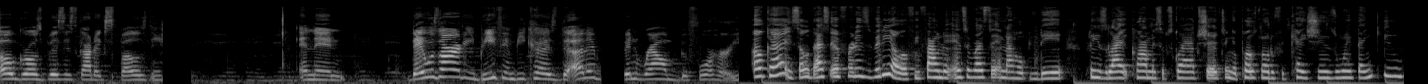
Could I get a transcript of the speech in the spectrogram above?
old girl's business got exposed and and then they was already beefing because the other been around before her. Okay, so that's it for this video. If you found it interesting, and I hope you did. Please like, comment, subscribe, share, turn your post notifications on. Thank you.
